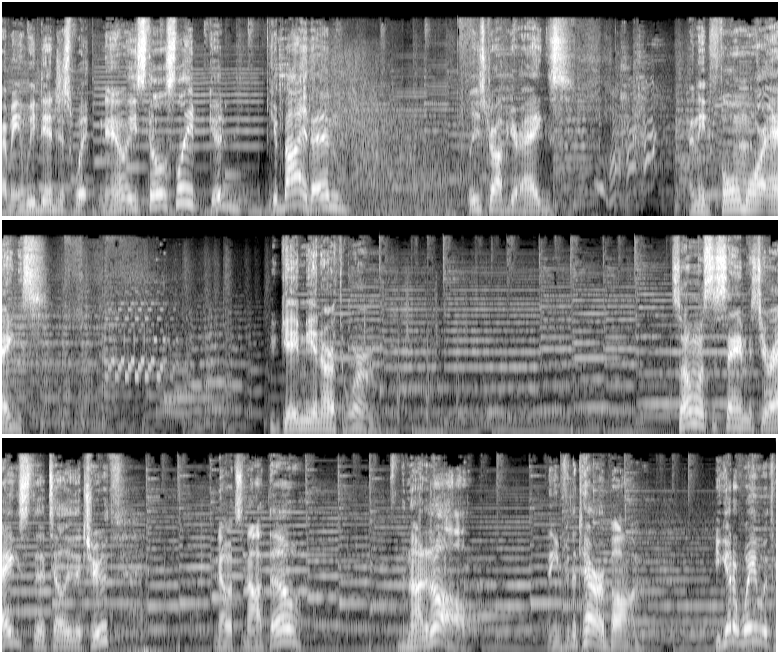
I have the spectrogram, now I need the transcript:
I mean, we did just wait. No, he's still asleep. Good. Goodbye then. Please drop your eggs. I need four more eggs. You gave me an earthworm. It's almost the same as your eggs, to tell you the truth. No, it's not, though. Not at all. Thank you for the terror bomb. You get away with,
